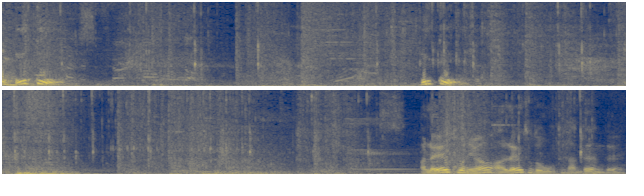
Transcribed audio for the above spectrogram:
그냥 먹고 먹고 아 레이톤이야? 아 레이톤 너무 못하면 안 되는데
